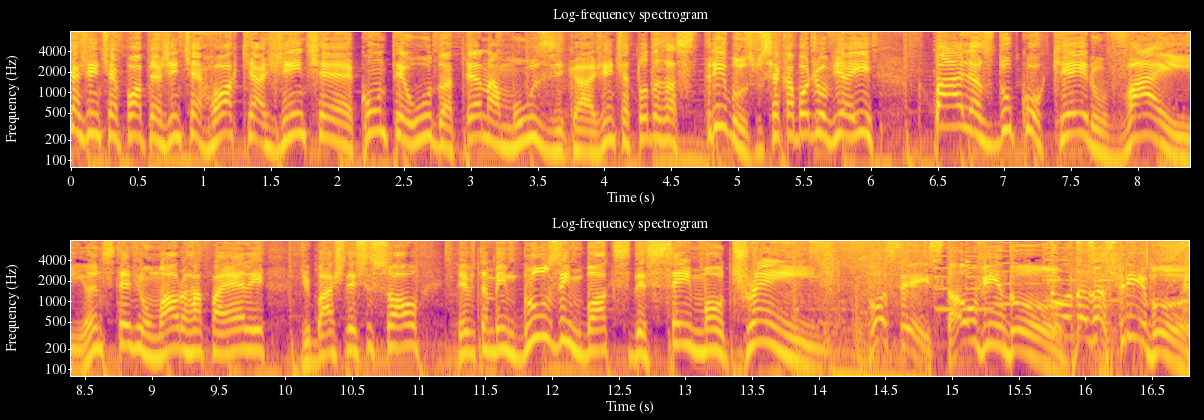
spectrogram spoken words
RC7 a gente é pop, a gente é rock, a gente é conteúdo até na música, a gente é todas as tribos. Você acabou de ouvir aí Palhas do Coqueiro, vai. Antes teve o Mauro Rafaeli, debaixo desse sol. Teve também Blues in Box, The Same Old Train. Você está ouvindo Todas as Tribos.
